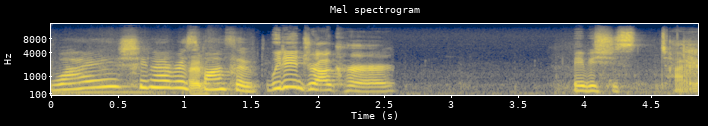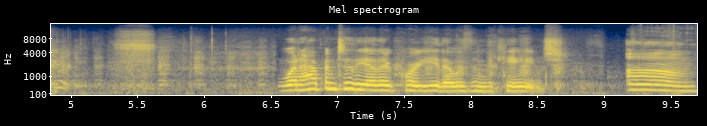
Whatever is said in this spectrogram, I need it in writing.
Why is she not responsive? We didn't drug her. Maybe she's tired. What happened to the other corgi that was in the cage? Um,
